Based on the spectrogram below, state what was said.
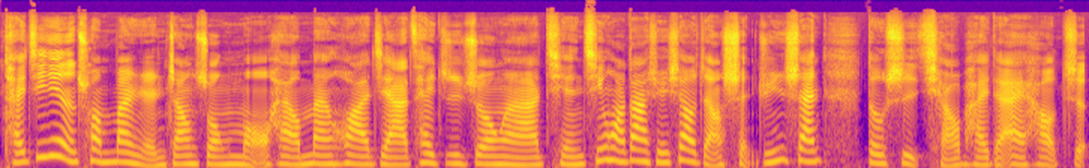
台积电的创办人张忠谋，还有漫画家蔡志忠啊，前清华大学校长沈君山，都是桥牌的爱好者。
